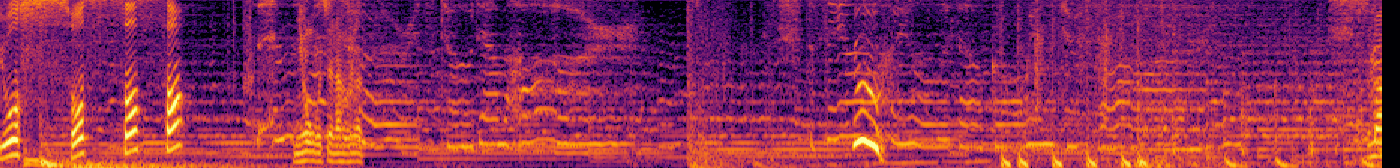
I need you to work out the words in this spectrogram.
よっそっそっそ。日本語じゃなくなっすまん。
